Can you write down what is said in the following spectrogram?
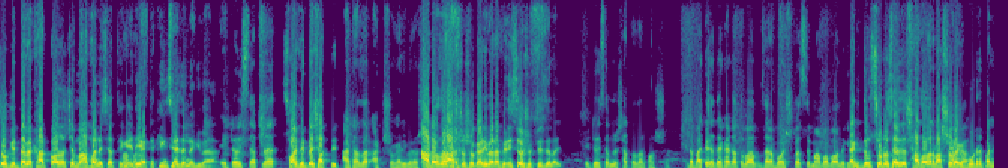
চকির দামে খাট পাওয়া যাচ্ছে মা ফার্নিচার থেকে। এদিকে একটা কিং সাইজের নাকি ভাই? এটা হচ্ছে আপনার ছয় ফিট বাই সাত ফিট আট হাজার আটশো গাড়ি ভাড়া আট হাজার আটশোশো গাড়ি ভাড়া ফিরি চৌষট্টি জেলায়। এটা হচ্ছে আপনার সাত হাজার পাঁচশো। এটা বাচ্চাদের খাট অথবা যারা বয়স্ক আছে মা বাবা অনেকে একদম ছোট সাইজের সাত হাজার পাঁচশো টাকা। বোর্ডের পানি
